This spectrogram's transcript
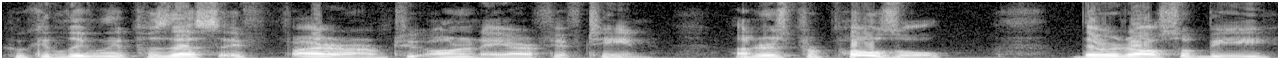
who can legally possess a firearm to own an AR-15. Under his proposal, there would also be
